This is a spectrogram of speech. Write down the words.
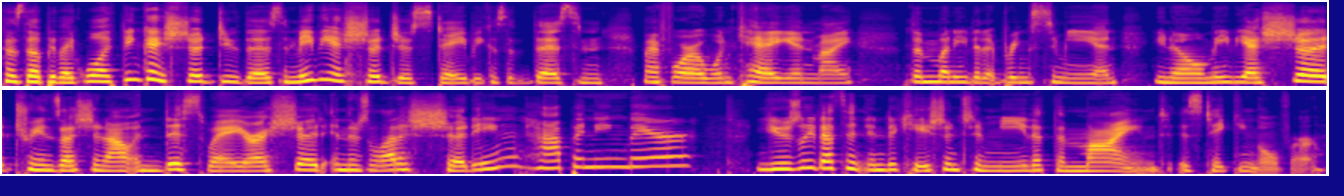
because they'll be like, well, I think I should do this, and maybe I should just stay because of this and my 401k and my the money that it brings to me, and you know, maybe I should transition out in this way, or I should. And there's a lot of shoulding happening there. Usually, that's an indication to me that the mind is taking over.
